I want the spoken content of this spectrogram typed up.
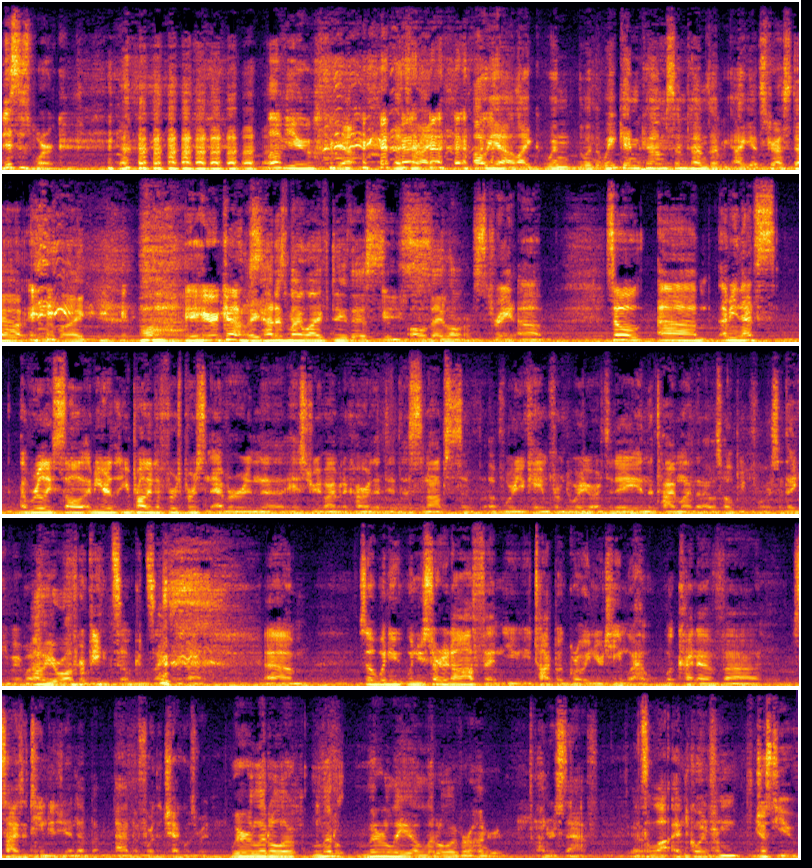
This is work. Love you." yeah, that's right. Oh yeah, like when when the weekend comes, sometimes I, I get stressed out. I'm like, oh, Here it comes. like how does my wife do this all day long? Straight up. So, um, I mean, that's a really solid. I mean, you're, you're probably the first person ever in the history of I'm in a car that did the synopsis of, of where you came from to where you are today in the timeline that I was hoping for. So, thank you very much. Oh, you're welcome. for being so concise with that. Um, so, when you when you started off and you, you talked about growing your team, what, what kind of uh, size of team did you end up at before the check was written? We were little, little, literally a little over hundred. 100 staff. That's a lot. And going from just you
